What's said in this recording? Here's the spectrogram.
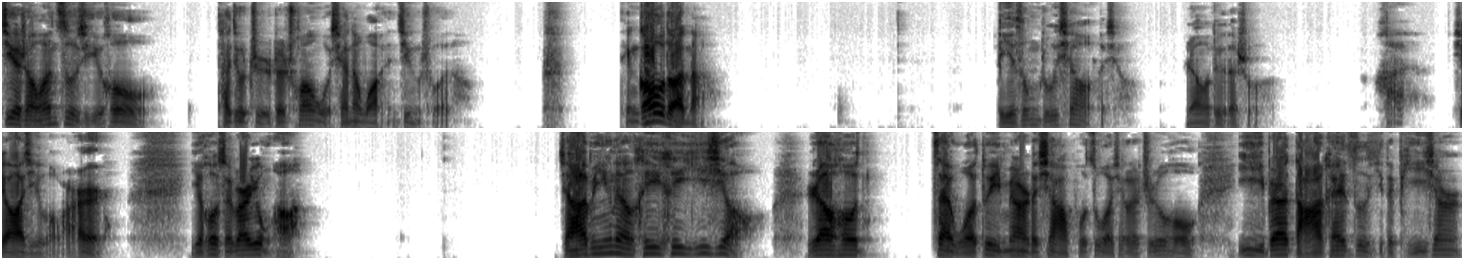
介绍完自己后，他就指着窗户前的望远镜说道：“ 挺高端的。”李松竹笑了笑，然后对他说：“嗨，瞎鸡巴玩儿的，以后随便用啊。”贾明亮嘿嘿一笑，然后在我对面的下铺坐下了之后，一边打开自己的皮箱，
